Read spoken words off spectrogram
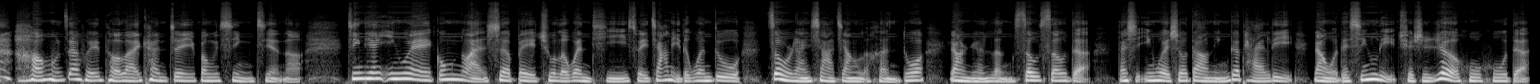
好，我们再回头来看这一封信件呢。今天因为供暖设备出了问题，所以家里的温度骤然下降了很多，让人冷飕飕的。但是因为收到您的台历，让我的心里却是热乎乎的。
